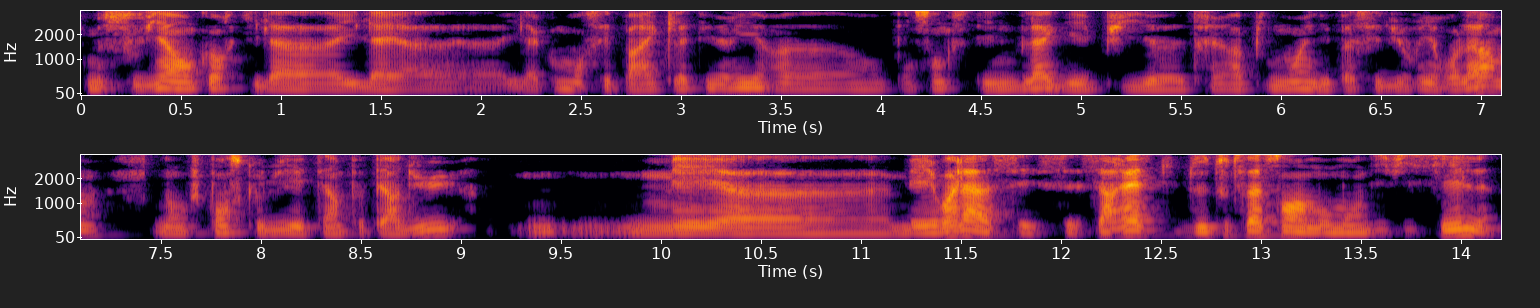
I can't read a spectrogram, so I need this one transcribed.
je me souviens encore qu'il a il a il a commencé par éclater de rire en pensant que c'était une blague et puis très rapidement il est passé du rire aux larmes. Donc je pense que lui était un peu perdu mais euh, mais voilà, ça reste de toute façon un moment difficile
